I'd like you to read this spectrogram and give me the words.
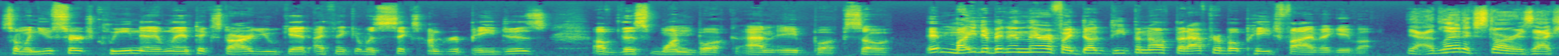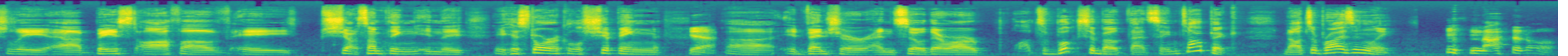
So when you search Queen Atlantic Star, you get I think it was 600 pages of this one book on a book. So it might have been in there if I dug deep enough, but after about page five, I gave up. Yeah, Atlantic Star is actually uh, based off of a show, something in the historical shipping yeah. uh, adventure, and so there are lots of books about that same topic. Not surprisingly. Not at all.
